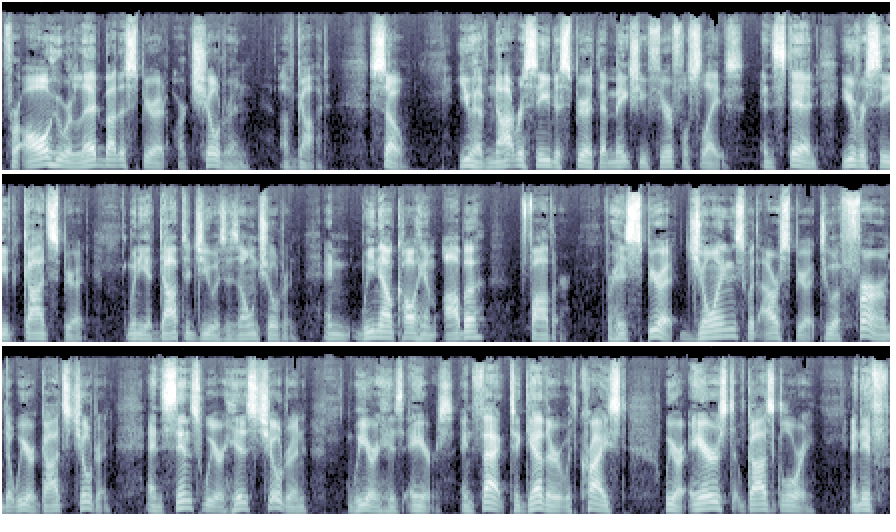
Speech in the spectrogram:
For all who are led by the Spirit are children of God. So, you have not received a spirit that makes you fearful slaves. Instead, you've received God's Spirit when He adopted you as His own children and we now call him Abba, Father. For his spirit joins with our spirit to affirm that we are God's children. And since we are his children, we are his heirs. In fact, together with Christ, we are heirs of God's glory. And if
